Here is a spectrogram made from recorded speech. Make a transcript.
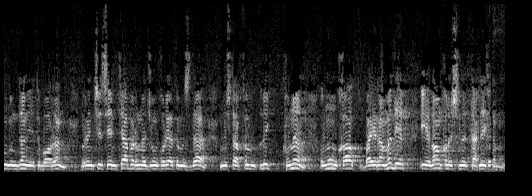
bugundan e'tiboran birinchi sentyabrni jumhuriyatimizda mustaqillik kuni umumxalq bayrami deb e'lon qilishni taklif qilaman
